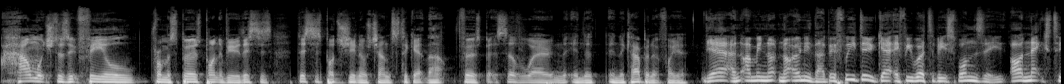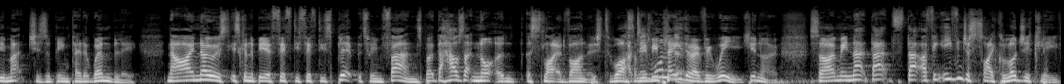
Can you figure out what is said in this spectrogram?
how much does it feel from a Spurs point of view? This is this is Pochettino's chance to get that first bit of silverware in, the- in the in the cabinet for you. Yeah, and I mean, not, not only that, but if we do get, if we were to beat Swansea, our next two matches are being played at Wembley. Now, I know it's, it's going to be a 50 50 split between fans, but how's that not a, a slight advantage to us? I I, mean, we play there every week, you know. So, I mean, that that's that. I think even just psychologically,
